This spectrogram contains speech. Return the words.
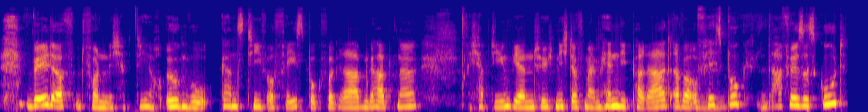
Bilder von, ich habe die noch irgendwo ganz tief auf Facebook vergraben gehabt, ne? Ich habe die irgendwie natürlich nicht auf meinem Handy parat, aber auf mhm. Facebook, dafür ist es gut,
